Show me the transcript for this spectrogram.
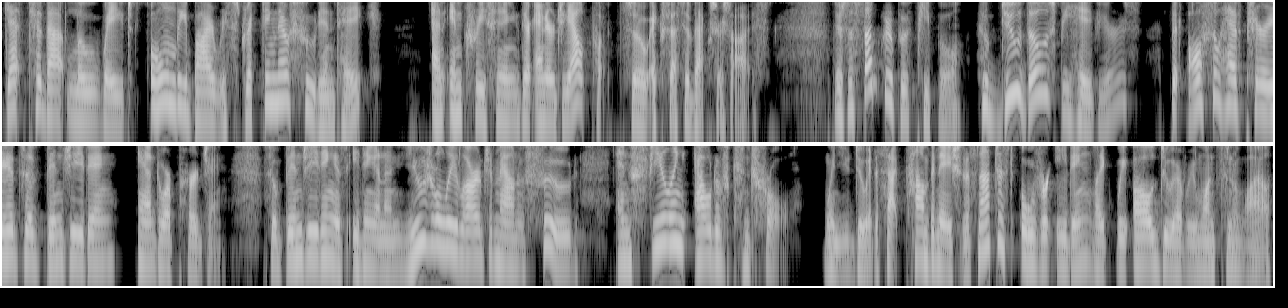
get to that low weight only by restricting their food intake and increasing their energy output, so excessive exercise. There's a subgroup of people who do those behaviors, but also have periods of binge eating and or purging. So binge eating is eating an unusually large amount of food and feeling out of control when you do it. It's that combination. It's not just overeating like we all do every once in a while,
